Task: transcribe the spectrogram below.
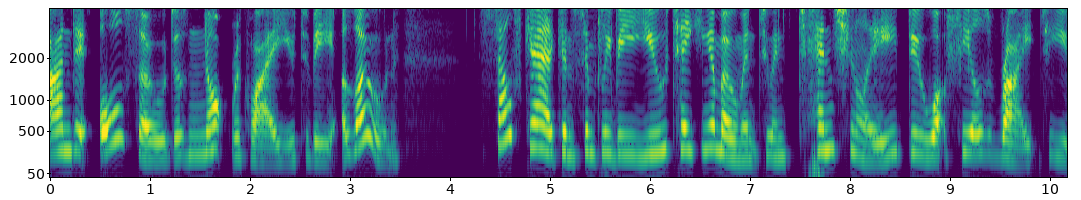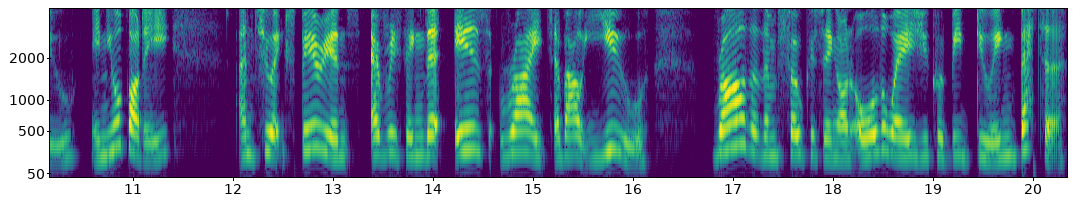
And it also does not require you to be alone. Self care can simply be you taking a moment to intentionally do what feels right to you in your body and to experience everything that is right about you rather than focusing on all the ways you could be doing better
